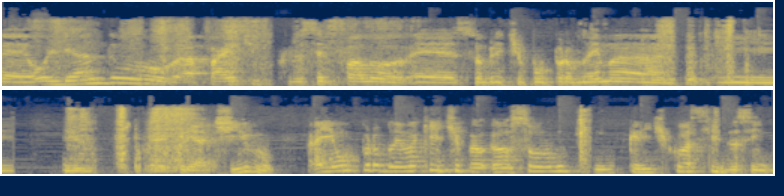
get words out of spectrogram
é, olhando a parte que você falou é, sobre, tipo, o problema de, de, é, criativo, aí é um problema que, tipo, eu, eu sou um, crítico assíduo, assim,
